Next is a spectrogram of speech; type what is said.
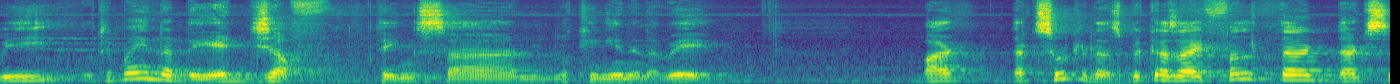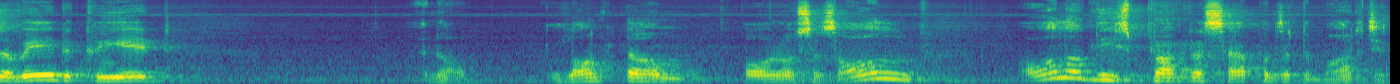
we remain at the edge of things and looking in in a way. But that suited us because I felt that that's the way to create, you know, long-term powerhouses. All, all of these progress happens at the margin,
